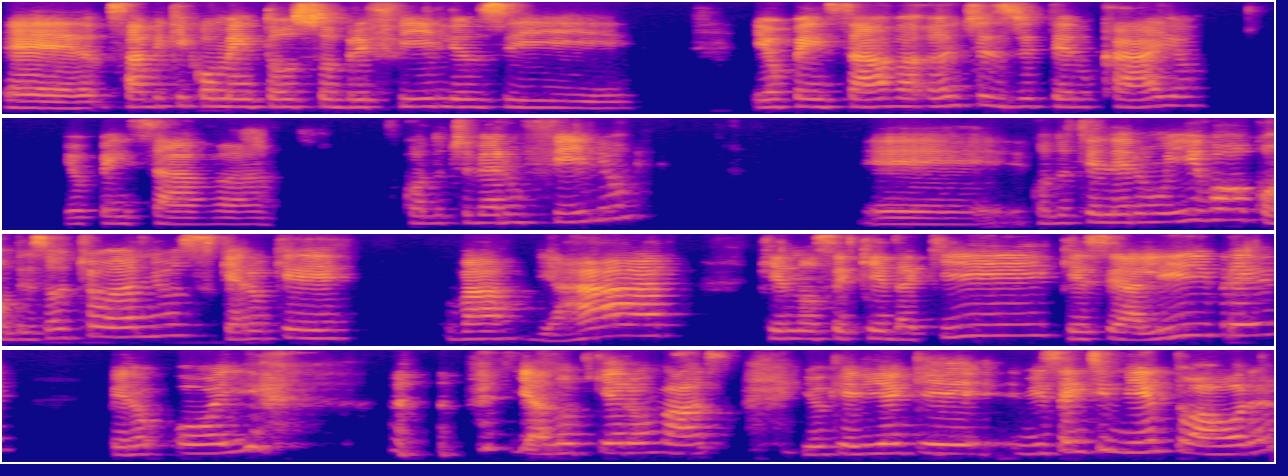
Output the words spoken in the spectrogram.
É, sabe que comentou sobre filhos e eu pensava, antes de ter o Caio, eu pensava, quando tiver um filho, eh, quando ter um filho com 18 anos, quero que vá viajar, que não se quede aqui, que seja livre, pero hoje já não quero mais. Eu queria que, meu sentimento agora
